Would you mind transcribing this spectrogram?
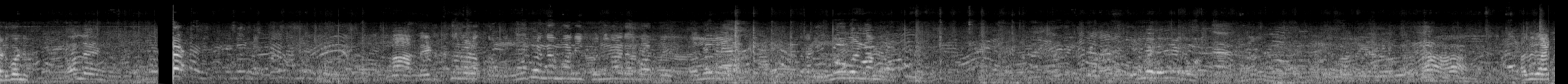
అడుకోండి మా పెట్టుకున్నాడు ఒక్క ముందు పండమ్మా నీ పుణ్యనాడే పోతే ముందు పండమ్మా అది కాదు.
